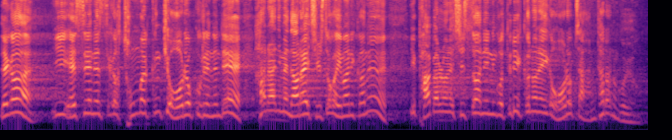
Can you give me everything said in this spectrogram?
내가 이 SNS가 정말 끊기 어렵고 그랬는데 하나님의 나라의 질서가 임하니까는 이 바벨론의 질서 안에 있는 것들이 끊어내기가 어렵지 않다라는 거예요.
